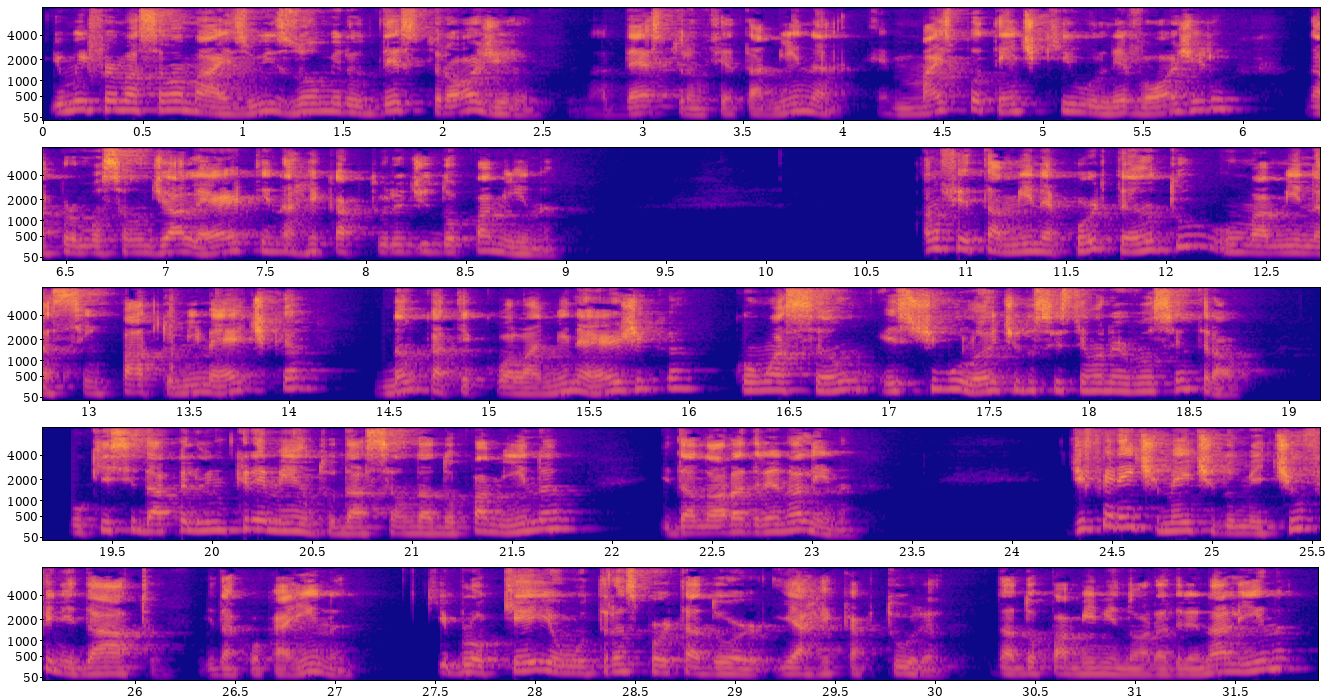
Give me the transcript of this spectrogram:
E uma informação a mais: o isômero destrógeno, a destroanfetamina, é mais potente que o levógeno na promoção de alerta e na recaptura de dopamina. A anfetamina é, portanto, uma amina simpatomimética, não catecolaminérgica, com ação estimulante do sistema nervoso central, o que se dá pelo incremento da ação da dopamina e da noradrenalina. Diferentemente do metilfenidato e da cocaína, que bloqueiam o transportador e a recaptura da dopamina e noradrenalina,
